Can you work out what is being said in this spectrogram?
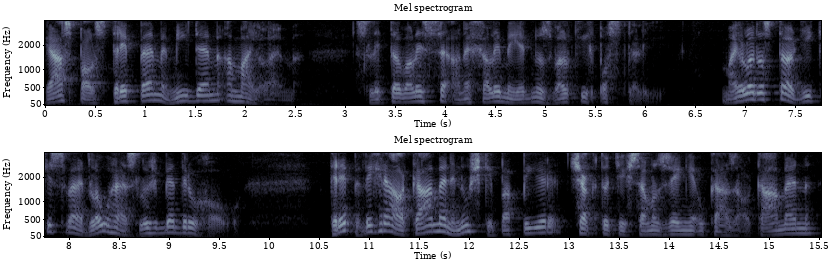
Já spal s Tripem, Mídem a Majlem. Slitovali se a nechali mi jednu z velkých postelí. Milo dostal díky své dlouhé službě druhou. Trip vyhrál kámen, nůžky, papír, Čak totiž samozřejmě ukázal kámen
